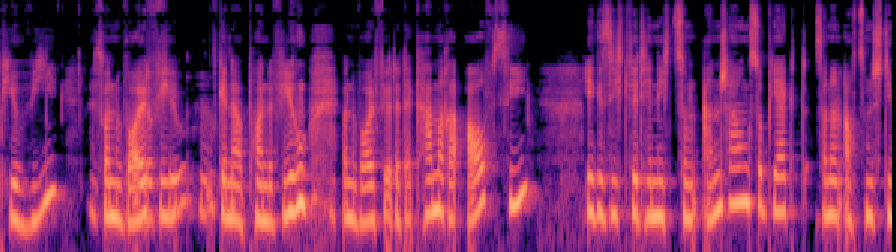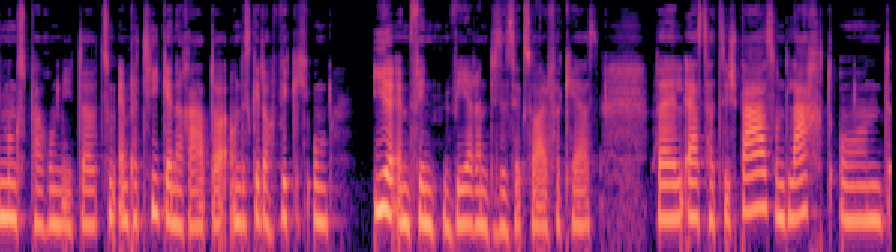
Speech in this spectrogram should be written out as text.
POV also von Wolfi, ja. genau, Point of View von Wolfi oder der Kamera auf sie. Ihr Gesicht wird hier nicht zum Anschauungsobjekt, sondern auch zum Stimmungsparometer, zum Empathiegenerator. Und es geht auch wirklich um ihr Empfinden während dieses Sexualverkehrs. Weil erst hat sie Spaß und lacht und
